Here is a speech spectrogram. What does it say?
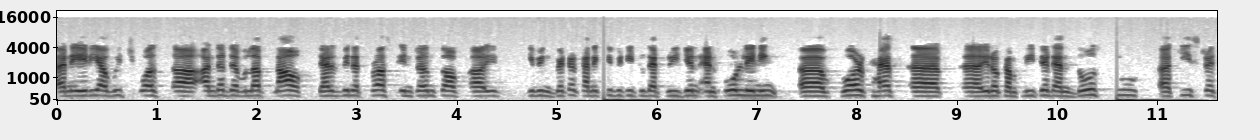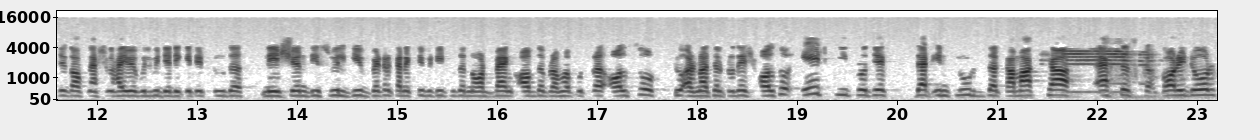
an area which was underdeveloped. Now there has been a thrust in terms of giving better connectivity to that region and four laning uh, work has uh, uh, you know completed and those two key stretches of national highway will be dedicated to the nation. This will give better connectivity to the north bank of the brahmaputra also to arunachal pradesh. Also eight key projects that includes the Kamakhya access corridor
